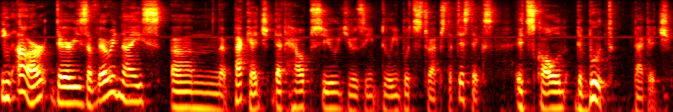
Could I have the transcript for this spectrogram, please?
In R, there is a very nice um, package that helps you using doing bootstrap statistics. It's called the boot package.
